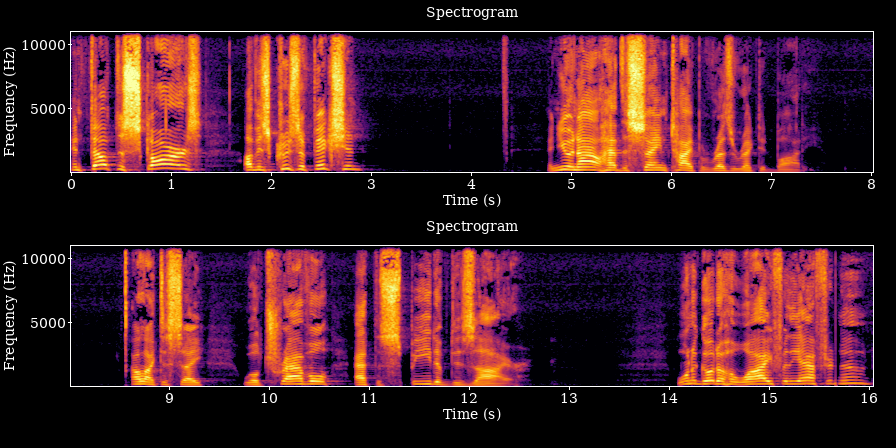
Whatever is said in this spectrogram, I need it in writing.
and felt the scars of his crucifixion. And you and I will have the same type of resurrected body. I like to say, we'll travel at the speed of desire. Want to go to Hawaii for the afternoon?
